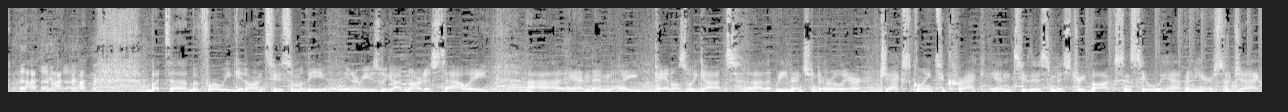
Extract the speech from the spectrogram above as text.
but uh, before we get on to some of the interviews we got in Artist Alley uh, and then uh, panels we got uh, that we mentioned earlier, Jack's going to crack into this mystery box and see what we have in here. So, Jack,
